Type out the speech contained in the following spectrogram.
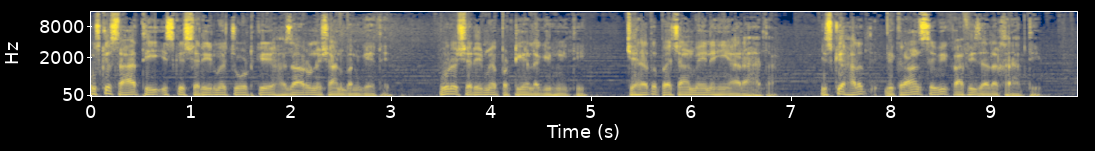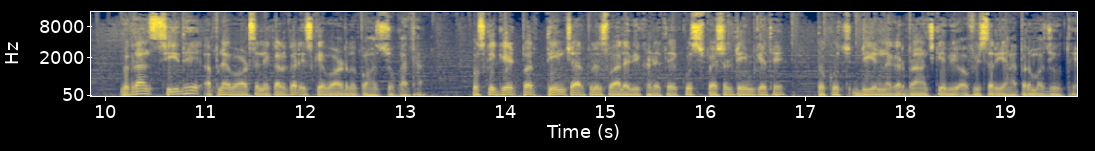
उसके साथ ही इसके शरीर में चोट के हज़ारों निशान बन गए थे। पूरे शरीर में पट्टियाँ लगी हुई थी। चेहरा तो पहचान में ही नहीं आ रहा था। इसकी हालत विक्रांत से भी काफ़ी ज़्यादा खराब थी। विक्रांत सीधे अपने वार्ड से निकलकर इसके वार्ड में पहुँच चुका था। उसके गेट पर तीन चार पुलिस वाले भी खड़े थे। कुछ स्पेशल टीम के थे तो कुछ डीएन नगर ब्रांच के भी ऑफिसर यहाँ पर मौजूद थे।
